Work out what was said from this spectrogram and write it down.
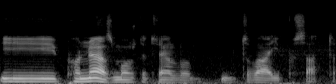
I, pa ne znam, možda je trebalo dva i po sata.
